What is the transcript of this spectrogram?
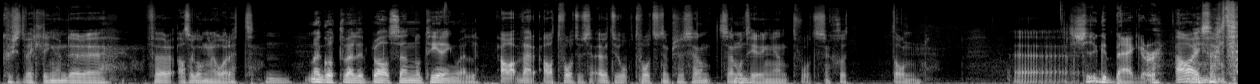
kursutveckling under för, alltså gångna året. Mm. Men gått väldigt bra sen notering väl? Ja, ja 2000, över 2000 procent sen Mm. noteringen 2017. Eh, 20 bagger. ja, exakt.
